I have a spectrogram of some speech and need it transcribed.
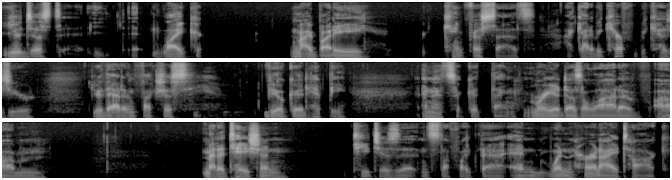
you're just like my buddy Kingfish says. I got to be careful because you're you're that infectious, feel good hippie, and it's a good thing. Maria does a lot of um, meditation, teaches it and stuff like that. And when her and I talk,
